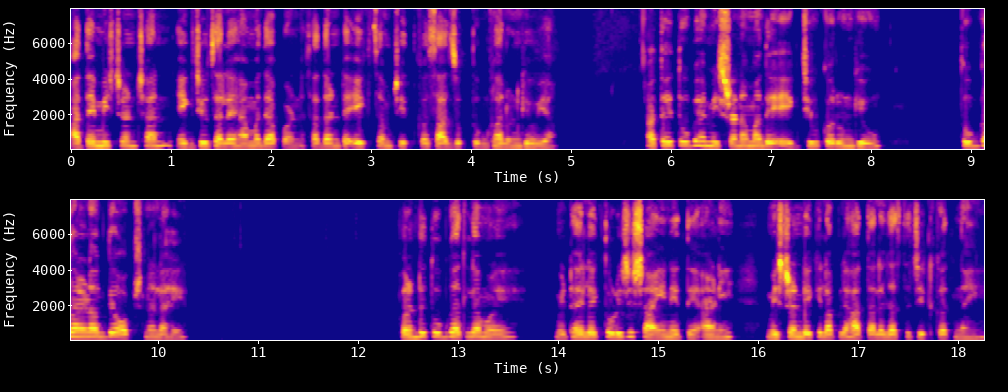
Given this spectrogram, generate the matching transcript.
आता हे मिश्रण छान एकजीव झालं आहे ह्यामध्ये आपण साधारणतः एक चमची इतकं साजूक तूप घालून घेऊया. आता हे तूप ह्या मिश्रणामध्ये एकजीव करून घेऊ. तूप घालणं अगदी ऑप्शनल आहे. परंतु तूप घातल्यामुळे मिठाईला एक थोडीशी शाईन येते आणि मिश्रण देखील आपल्या हाताला जास्त चिटकत नाही.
